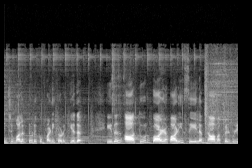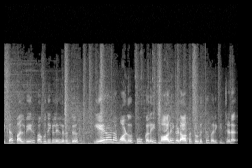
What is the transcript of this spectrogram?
இன்று மலர் தொடுக்கும் பணி தொடங்கியது. இதில் ஆத்தூர் வாழப்பாடி சேலம் நாமக்கல் உள்ளிட்ட பல்வேறு பகுதிகளிலிருந்து ஏராளமானோர் பூக்களை மாலைகளாக தொடுத்து வருகின்றனர்.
